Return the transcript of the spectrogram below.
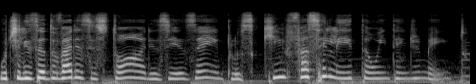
utilizando várias histórias e exemplos que facilitam o entendimento.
